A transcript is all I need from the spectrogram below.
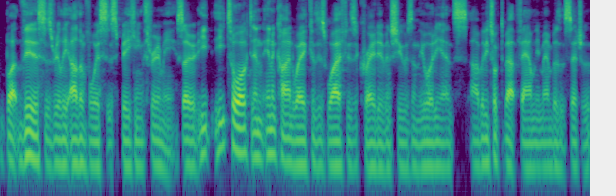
but this is really other voices speaking through me. So he he talked in, in a kind way because his wife is a creative and she was in the audience, uh, but he talked about family members, etc.,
